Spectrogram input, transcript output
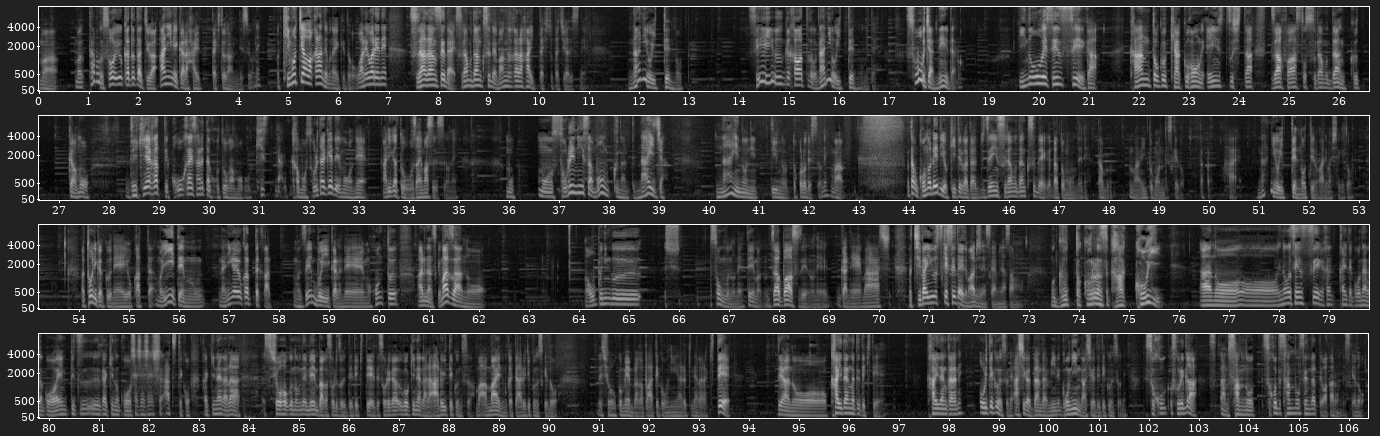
まあまあ多分そういう方たちはアニメから入った人なんですよね。気持ちはわからんでもないけど我々ねスラダン世代スラムダンク世代漫画から入った人たちはですね何を言ってんの？声優が変わったとか何を言ってんの？みたいな。そうじゃねえだろ。井上先生が監督脚本演出した「ザ・ファーストスラムダンクがもう出来上がって公開されたことがもうなんかもうそれだけでもうねありがとうございますですよね。もうもうそれにさ文句なんてないじゃん。ないのにっていうのところですよね。まあ多分このレディを聞いてる方は全員スラムダンク世代だと思うんでね。多分まあいいと思うんですけど。だからはい。何を言ってんのっていうのがありましたけど、まあ、とにかくね良かった、まあ、いい点何が良かったか、まあ、全部いいからね。もうほんとあれなんですけど。まずあの、まあ、オープニングソングのねテーマの「ザ・バースデーのねがねまあ千葉雄介世代でもあるじゃないですか皆さんも。もうグッとくるんです。かっこいい。あのー、井上先生が書いたこうなんかこう鉛筆書きのこうシャシャシャシャっつってこう書きながら湘北のねメンバーがそれぞれ出てきてでそれが動きながら歩いていくんですよ、まあ、前に向かって歩いていくんですけど。で湘北メンバーがバーって5人歩きながら来てであのー、階段が出てきて階段からね降りてくるんですよね。足がだんだんみんな5人の足が出てくるんですよね。そこそれがあの山王そこで山王戦だって分かるんですけど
